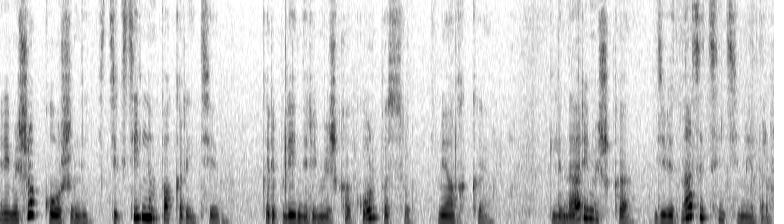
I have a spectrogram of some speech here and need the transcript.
Ремешок кожаный с текстильным покрытием. Крепление ремешка к корпусу мягкое. Длина ремешка 19 сантиметров.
